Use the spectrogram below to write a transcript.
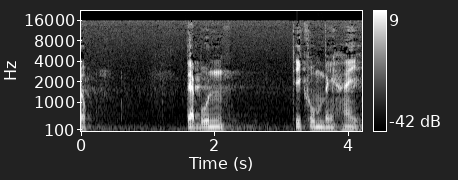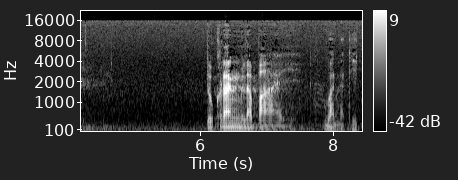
รก แต่บุญที่คุมไปให้ ทุกครั้งเวลาบ่าย วันอาทิตย์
